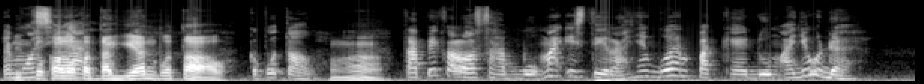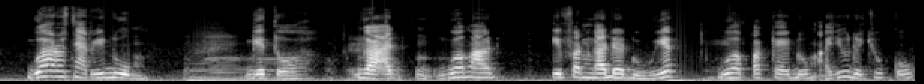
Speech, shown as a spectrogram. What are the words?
Itu emosian kalau ketagihan putau. keputau Heeh. tapi kalau sabu mah istilahnya gua pakai dum aja udah gua harus nyari dum gitu nggak ad- gua nggak even nggak ada duit gua pakai dum aja udah cukup.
